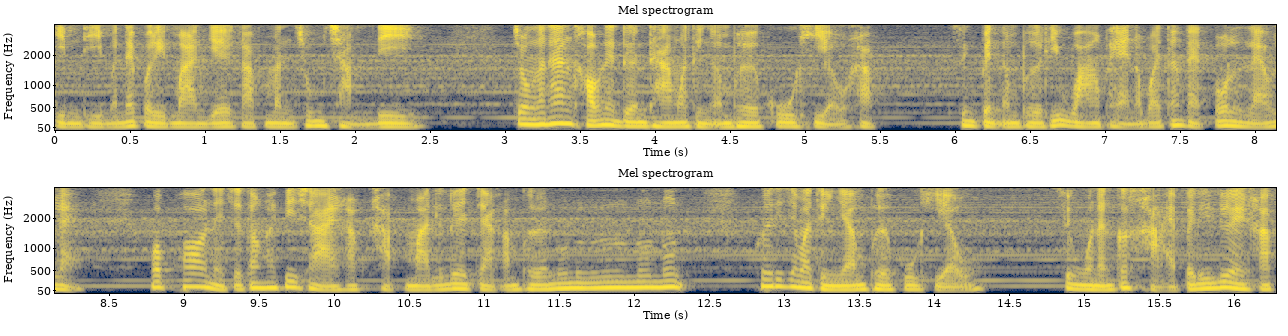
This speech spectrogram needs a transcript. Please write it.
กินทีมันได้ปริมาณเยอะครับ มันชุ่มฉ่ำดีจนกระทั่งเขาเนี่ยเดินทางมาถึงอำเภอภูเขียวครับ ซึ่งเป็นอำเภอที่วางแผนเอาไว้ตั้งแต่ต้นแล้วแหละ ว่าพ่อเนี่ยจะต้องให้พี่ชายครับขับมาเรื่อยๆจากอำเภอนู้นๆๆๆเพื่อที่จะมาถึงยังอำเภอภูเขียว ซึ่งวันนั้นก็ขายไปเรื่อยๆครับ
